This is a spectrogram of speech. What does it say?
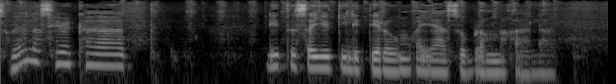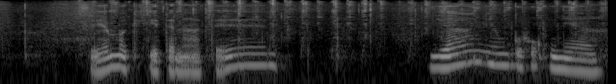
as well as haircut dito sa utility room kaya sobrang makalat. So yan makikita natin. Yan yung buhok niya.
